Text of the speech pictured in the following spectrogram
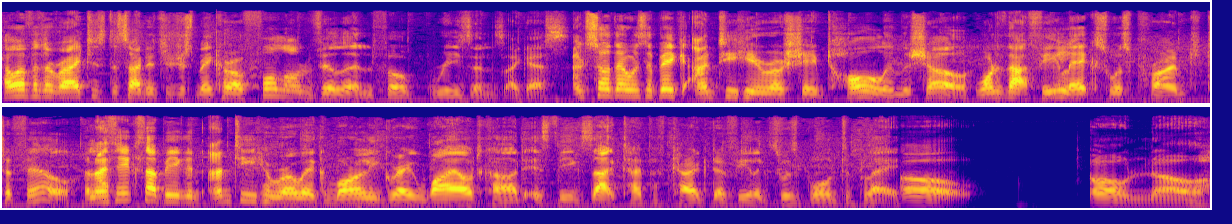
However, the writers decided to just make her a full-on villain for reasons, I guess. And so there was a big anti-hero shaped hole in the show, one that Felix was primed to fill. And I think that being an anti-heroic, morally grey wildcard is the exact type of character Felix was born to play. Oh. Oh no.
